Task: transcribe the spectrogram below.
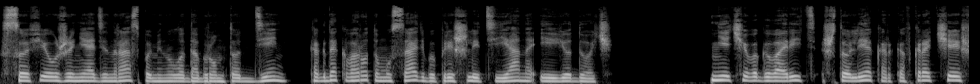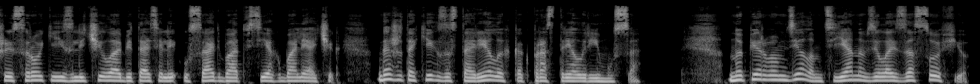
Софья уже не один раз помянула добром тот день, когда к воротам усадьбы пришли Тьяна и ее дочь. Нечего говорить, что лекарка в кратчайшие сроки излечила обитателей усадьбы от всех болячек, даже таких застарелых, как прострел Римуса. Но первым делом Тьяна взялась за Софью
